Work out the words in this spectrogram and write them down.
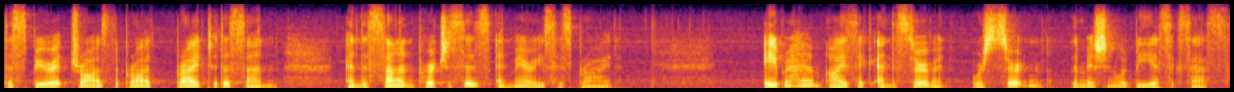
the Spirit draws the bride to the Son, and the Son purchases and marries his bride. Abraham, Isaac, and the servant were certain the mission would be a success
